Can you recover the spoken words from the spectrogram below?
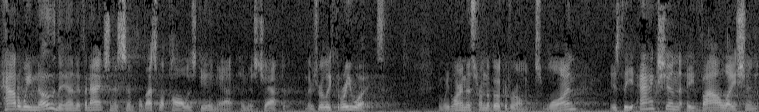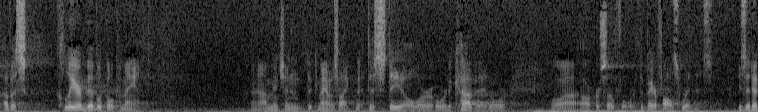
how do we know then if an action is sinful? That's what Paul is getting at in this chapter. There's really three ways. And we learn this from the book of Romans. One, is the action a violation of a clear biblical command? I mentioned the commandments like to steal or, or to covet or, or, or so forth, to bear false witness. Is it, a,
